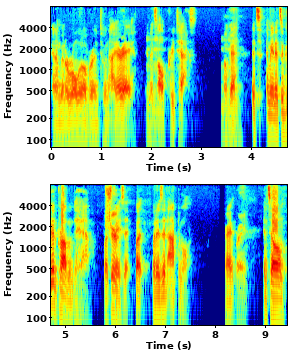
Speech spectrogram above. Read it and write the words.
and I'm going to roll it over into an IRA and it's Mhm. all pre tax. Okay. It's, I mean, it's a good problem to have. Let's Sure. face it. But, but is it optimal? Right. Right. And so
